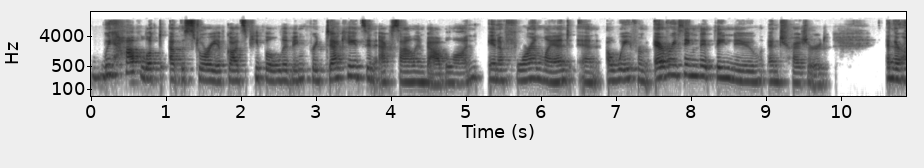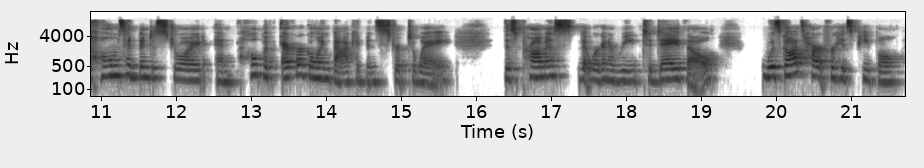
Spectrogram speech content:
we have looked at the story of God's people living for decades in exile in Babylon, in a foreign land, and away from everything that they knew and treasured. And their homes had been destroyed, and hope of ever going back had been stripped away. This promise that we're going to read today, though, was God's heart for his people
